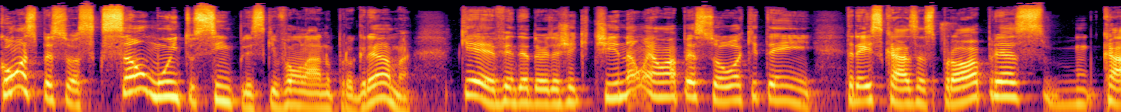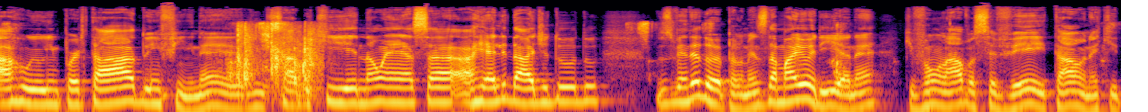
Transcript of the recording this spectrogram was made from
com as pessoas que são muito simples que vão lá no programa, porque vendedor da Jequiti não é uma pessoa que tem três casas próprias, carro importado, enfim, né? A gente sabe que não é essa a realidade do, do dos vendedores, pelo menos da maioria, né? Que vão lá, você vê e tal, né? Que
